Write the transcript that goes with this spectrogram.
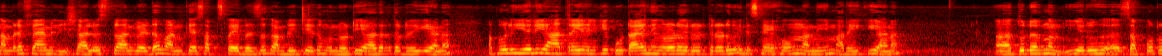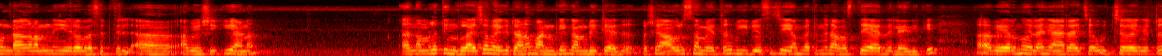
നമ്മുടെ family Shalu's plan world one K subscribers complete ചെയ്ത് മുന്നോട്ട് യാത്ര തുടരുകയാണ്. അപ്പോൾ ഈ ഒരു യാത്രയിൽ എനിക്ക് കൂട്ടായ നിങ്ങളോട് ഓരോരുത്തരോടും എന്റെ സ്നേഹവും നന്ദിയും അറിയിക്കുകയാണ്. തുടർന്നും ഈ ഒരു സപ്പോർട്ട് ഉണ്ടാകണമെന്ന് ഈ ഒരു അവസരത്തിൽ അപേക്ഷിക്കുകയാണ്. നമ്മൾ തിങ്കളാഴ്ച വൈകിട്ടാണ് വൺ കെ കംപ്ലീറ്റ് ആയത്. പക്ഷേ ആ ഒരു സമയത്ത് വീഡിയോസ് ചെയ്യാൻ പറ്റുന്നൊരു അവസ്ഥയായിരുന്നില്ല എനിക്ക്. വേറൊന്നുമല്ല ഞായറാഴ്ച ഉച്ച കഴിഞ്ഞിട്ട്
